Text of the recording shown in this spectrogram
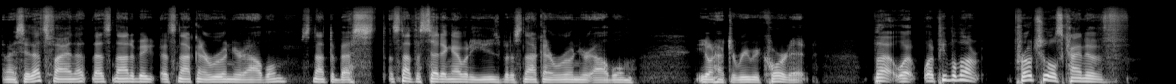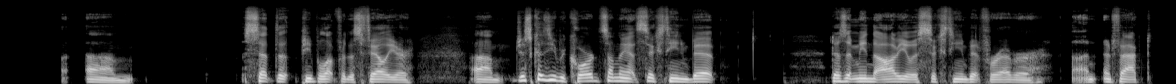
And I say, that's fine. That, that's not a big, that's not going to ruin your album. It's not the best, it's not the setting I would have used, but it's not going to ruin your album. You don't have to re record it. But what, what people don't, Pro Tools kind of um, set the people up for this failure. Um, just because you record something at 16 bit doesn't mean the audio is 16 bit forever. Uh, in fact,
